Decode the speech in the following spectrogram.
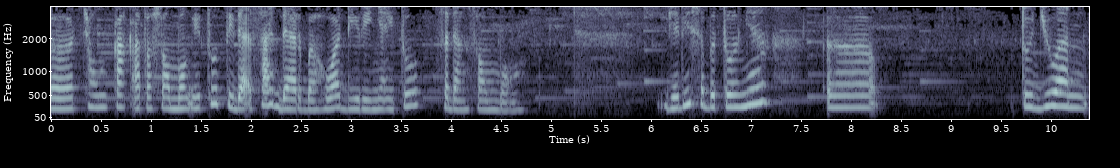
uh, congkak atau sombong itu tidak sadar bahwa dirinya itu sedang sombong jadi sebetulnya uh, tujuan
